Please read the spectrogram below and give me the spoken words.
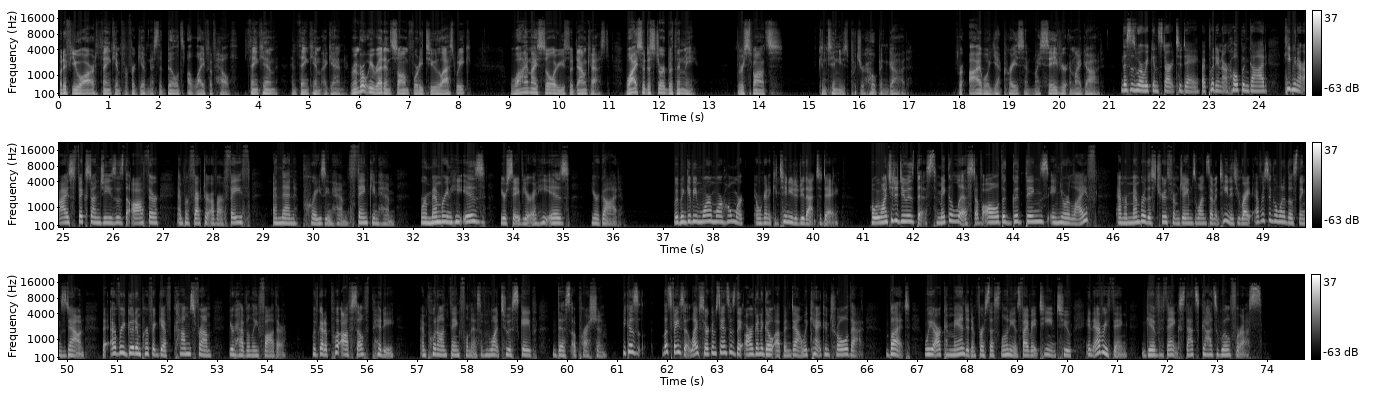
But if you are, thank Him for forgiveness that builds a life of health. Thank Him and thank Him again. Remember what we read in Psalm 42 last week? Why, my soul, are you so downcast? Why so disturbed within me? The response continues Put your hope in God, for I will yet praise Him, my Savior and my God. This is where we can start today by putting our hope in God, keeping our eyes fixed on Jesus, the author and perfecter of our faith, and then praising Him, thanking Him, remembering He is your Savior and He is your God. We've been giving more and more homework, and we're going to continue to do that today. What we want you to do is this make a list of all the good things in your life and remember this truth from James 1:17 as you write every single one of those things down that every good and perfect gift comes from your heavenly Father. We've got to put off self-pity and put on thankfulness if we want to escape this oppression. Because let's face it, life circumstances they are going to go up and down. We can't control that. But we are commanded in 1 Thessalonians 5:18 to in everything give thanks. That's God's will for us.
